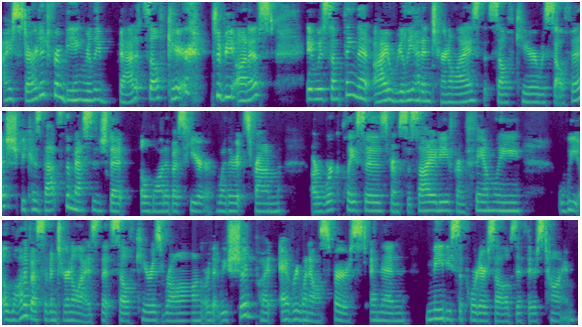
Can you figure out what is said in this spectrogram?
I started from being really bad at self-care, to be honest. It was something that I really had internalized that self-care was selfish because that's the message that a lot of us hear, whether it's from our workplaces, from society, from family. We, a lot of us have internalized that self-care is wrong or that we should put everyone else first and then maybe support ourselves if there's time.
